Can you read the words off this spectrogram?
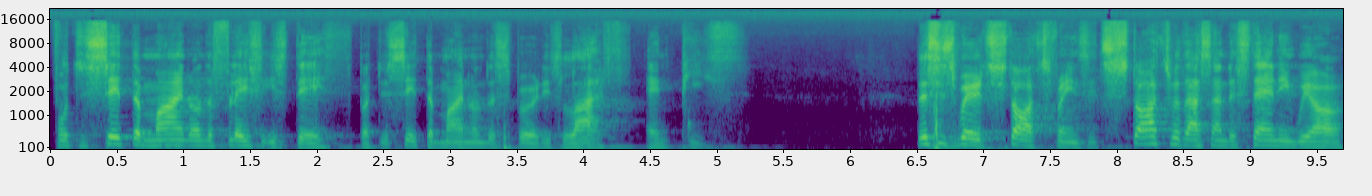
For to set the mind on the flesh is death, but to set the mind on the Spirit is life and peace. This is where it starts, friends. It starts with us understanding we are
